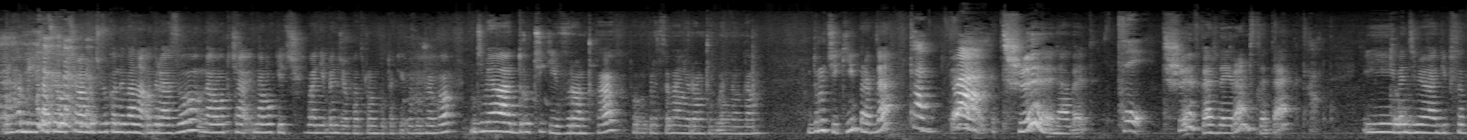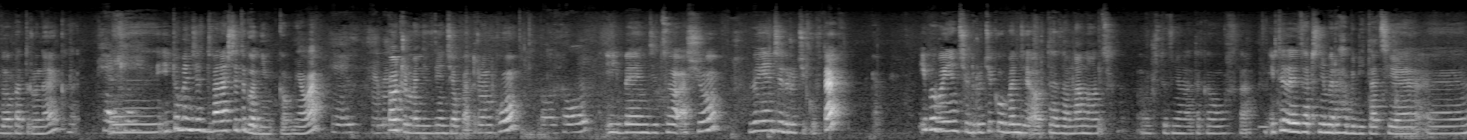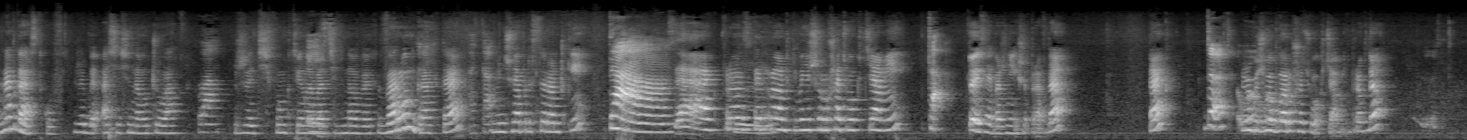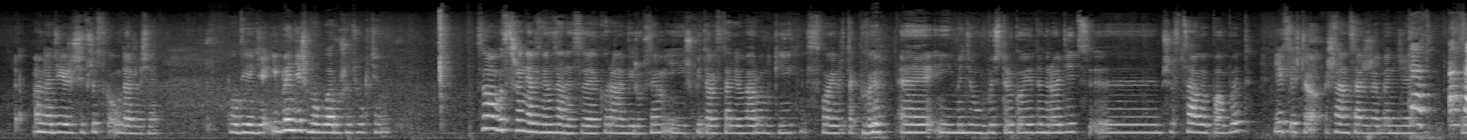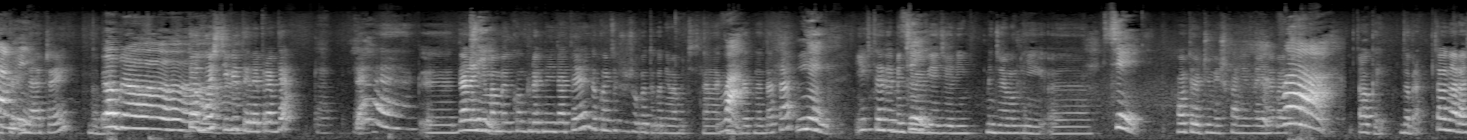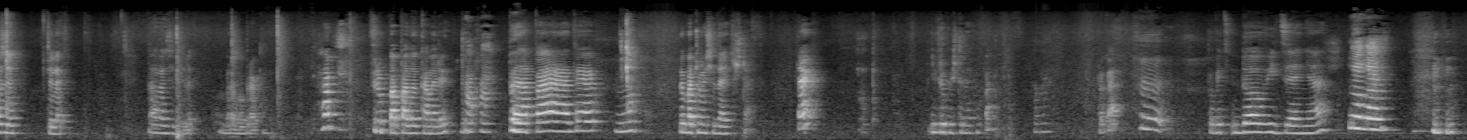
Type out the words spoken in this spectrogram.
Rehabilitacja łokcia ma być wykonywana od razu. Na, łokcia, na łokieć chyba nie będzie opatrunku takiego dużego. Będzie miała druciki w rączkach. Po wypracowaniu rączek będą tam druciki, prawda? Tak. Tak. Trzy nawet. Ty. Trzy w każdej rączce, tak? I będzie miała gipsowy opatrunek. Yy, I tu będzie 12 tygodni go miała. Po czym będzie zdjęcie opatrunku. I będzie co, Asiu? Wyjęcie drucików, tak? I po wyjęciu drucików będzie orteza na noc, usztywniona taka łuska. I wtedy zaczniemy rehabilitację yy, nadgarstków, żeby Asia się nauczyła żyć, funkcjonować w nowych warunkach, tak? Będziesz miała proste rączki? Tak. Tak, proste rączki. Będziesz ruszać łokciami? Tak. To jest najważniejsze, prawda? Tak? Tak. Żebyś mogła ruszać łokciami, prawda? Tak. Mam nadzieję, że się wszystko uda, że się powiedzie i będziesz mogła ruszać łokciami. Są obostrzenia związane z koronawirusem i szpital stawia warunki swoje, że tak powiem. E, I będzie mógł być tylko jeden rodzic e, przez cały pobyt. Jest jeszcze szansa, że będzie trochę inaczej. Dobra. Dobra. To właściwie tyle, prawda? Tak. Tak. Y, Dalej nie mamy konkretnej daty. Do końca przyszłego tygodnia ma być Dwa. konkretna data. Nie, nie. I wtedy będziemy Trzy. wiedzieli, będziemy mogli y, Trzy. hotel czy mieszkanie znajdować. Dwa. Okej, dobra. To na razie tyle. Na razie tyle. Brawo, brawo. Hop. Zrób papa do kamery. Papa. Papa, tak. No. Zobaczymy się za jakiś czas. I jeszcze tak papa. Papa. Papa? Hmm. Powiedz do widzenia. Nie, nie.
